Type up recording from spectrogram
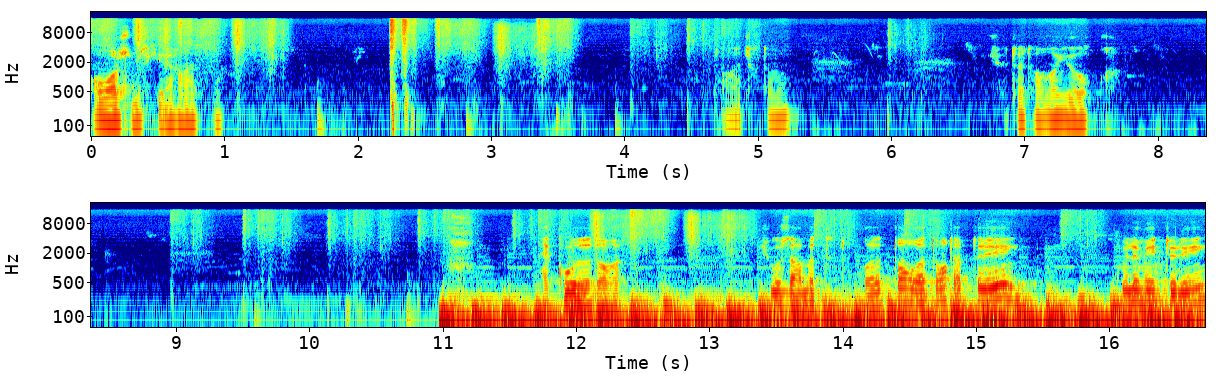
olib olishimiz kerak hammasini tog'a chiqdimi? Shu yerda tog'a yo'q. Ko'rdi tog'a. Shu o'san bitta tog'a tog'a to'xtab turing. Kulamay turing.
